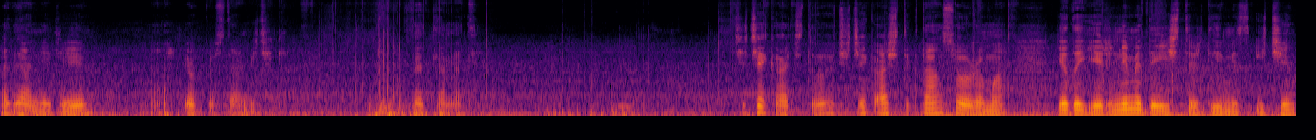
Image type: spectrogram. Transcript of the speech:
Hadi anneciğim. Heh, yok göstermeyecek. Netlemedi. Çiçek açtı. Çiçek açtıktan sonra mı ya da yerini mi değiştirdiğimiz için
